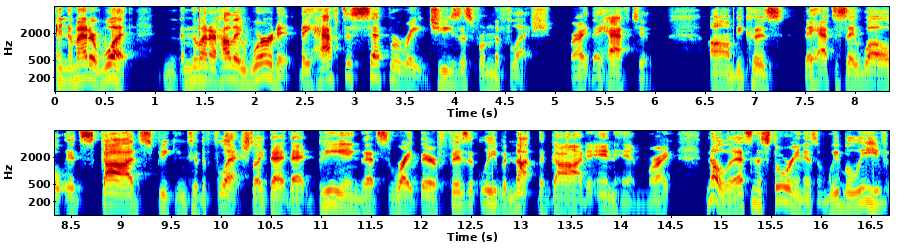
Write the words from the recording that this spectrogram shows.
And no matter what, no matter how they word it, they have to separate Jesus from the flesh, right? They have to, um, because they have to say, well, it's God speaking to the flesh, like that that being that's right there physically, but not the God in him, right? No, that's Nestorianism. We believe,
